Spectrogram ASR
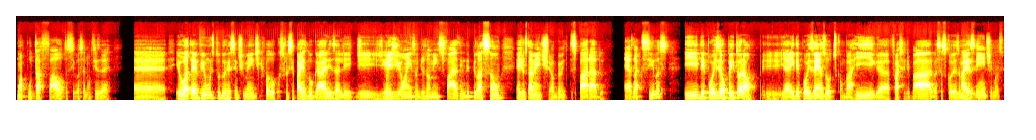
uma puta falta se você não fizer. É, eu até vi um estudo recentemente que falou que os principais lugares ali de, de regiões onde os homens fazem depilação é justamente, obviamente, disparado é as axilas e depois é o peitoral. E, e aí depois vem as outras, como barriga, faixa de barba, essas coisas. mais Mas íntimas.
